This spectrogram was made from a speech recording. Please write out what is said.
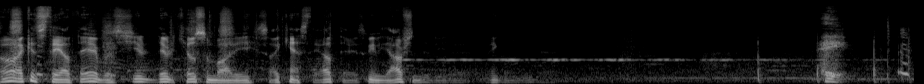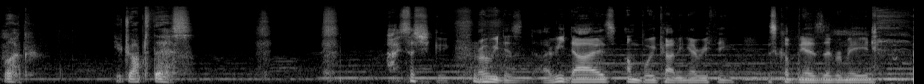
Oh, I could stay out there, but she, they would kill somebody, so I can't stay out there. It's gonna be the option to do that. I ain't gonna do Hey, look. You dropped this. that. Oh, he's such a good. kid. Bro, he doesn't die. If he dies, I'm boycotting everything this company has ever made.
